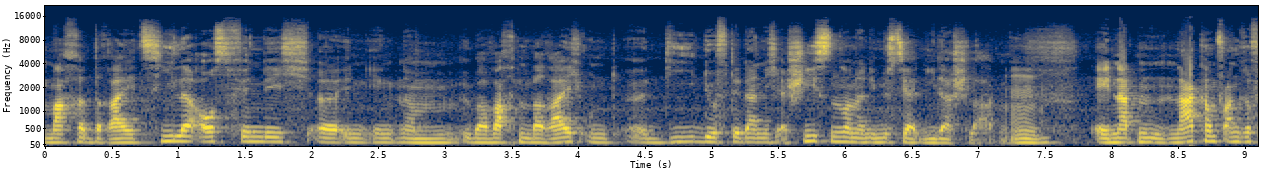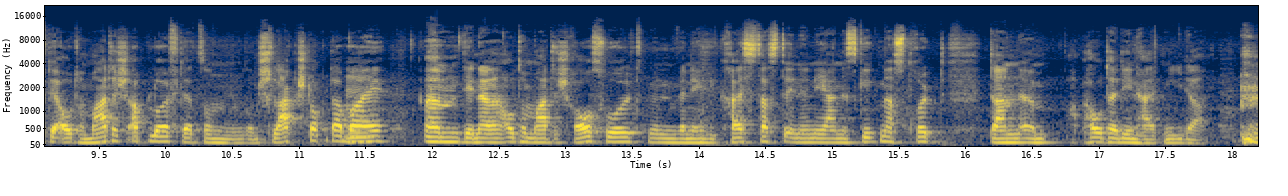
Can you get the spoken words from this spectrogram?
mache drei Ziele ausfindig äh, in irgendeinem überwachten Bereich und äh, die dürft ihr dann nicht erschießen, sondern die müsst ihr halt niederschlagen. Aiden hat einen Nahkampfangriff, der automatisch abläuft, der hat so einen, so einen Schlagstock dabei, ähm, den er dann automatisch rausholt. Wenn, wenn ihr die Kreistaste in der Nähe eines Gegners drückt, dann ähm, haut er den halt nieder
